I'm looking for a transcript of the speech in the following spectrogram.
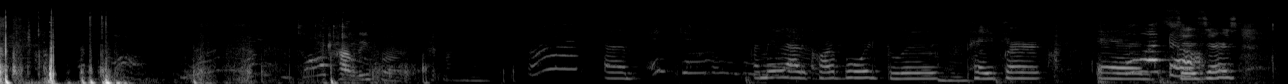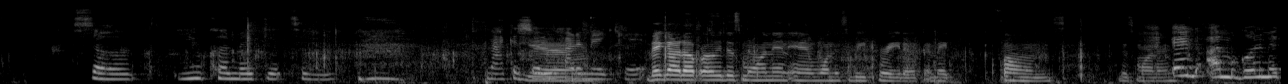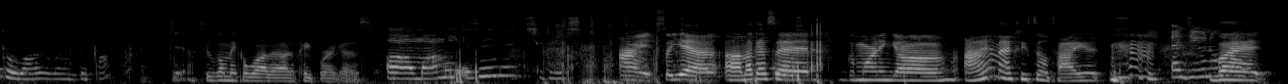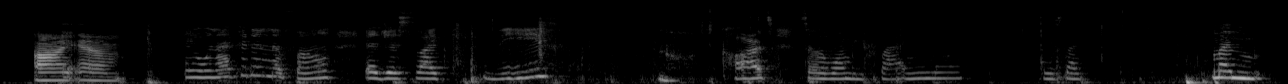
Khalifa hit my hand. Um, I made it out of cardboard, glue, paper, and scissors. So you could make it too. And I can show you how to make it. They got up early this morning and wanted to be creative and make phones this morning. And I'm going to make a wallet when I get back. Yeah, she's gonna make a wallet out of paper, I guess. Uh, mommy, isn't it today's? All right, so yeah, um, like I said, good morning, y'all. I am actually still tired, And do you know what? but I am. And when I put in the phone, it's just like these cards, so it won't be flat anymore. It's like my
